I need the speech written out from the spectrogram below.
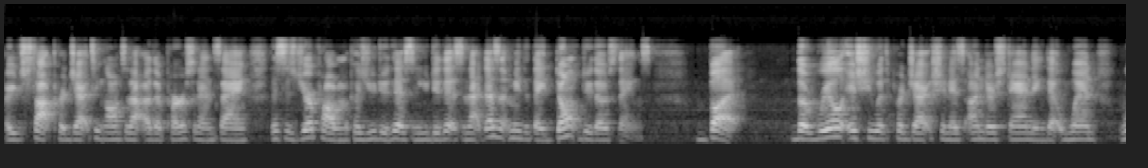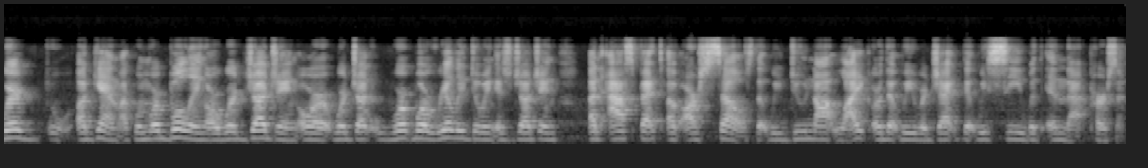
or you stop projecting onto that other person and saying this is your problem because you do this and you do this. And that doesn't mean that they don't do those things. But the real issue with projection is understanding that when we're again like when we're bullying or we're judging or we're ju- we're, we're really doing is judging an aspect of ourselves that we do not like or that we reject that we see within that person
